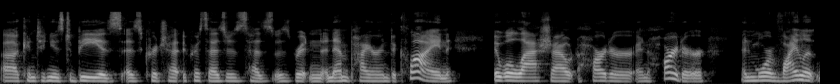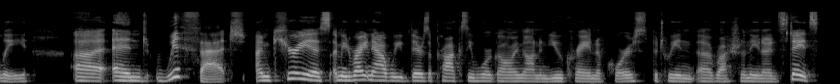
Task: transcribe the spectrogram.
Uh, continues to be as as Chris, Chris Hedges has has written an empire in decline, it will lash out harder and harder and more violently. Uh, and with that, I'm curious. I mean, right now we there's a proxy war going on in Ukraine, of course, between uh, Russia and the United States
